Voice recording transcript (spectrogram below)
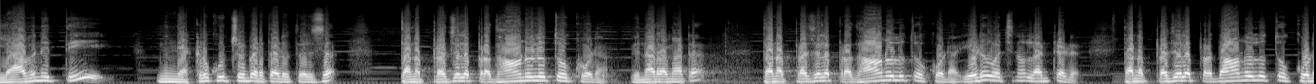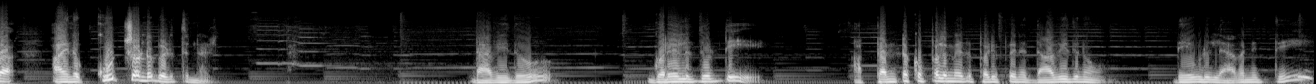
లేవనెత్తి నిన్ను ఎక్కడ కూర్చోబెడతాడో తెలుసా? తన ప్రజల ప్రధానులతో కూడా. వినారా మాట? తన ప్రజల ప్రధానులతో కూడా. ఏడో వచనంలో అంటాడు తన ప్రజల ప్రధానులతో కూడా ఆయన కూర్చొండబెడుతున్నాడు. దావీదు గొర్రెలు దొడ్డి ఆ పెంట కుప్పల మీద పడిపోయిన దావీదును దేవుడు లేవనెత్తి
